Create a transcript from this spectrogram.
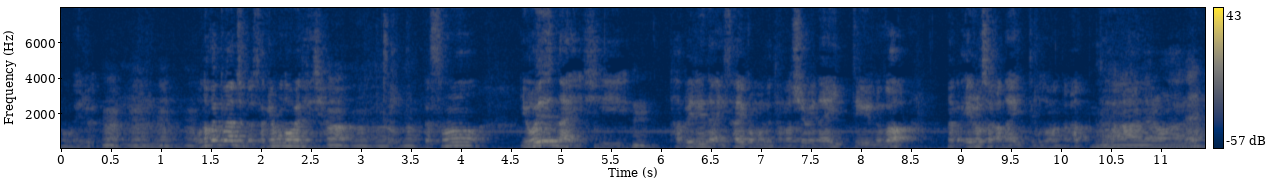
飲める、うんうんうんうん。お腹いっぱいになっちゃったら酒も飲めないじゃん、うんうんうんそううん。だからその酔えないし、うん。食べれない最後まで楽しめないっていうのがなんかエロさがないってことなんだなって、ああなるほどね。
